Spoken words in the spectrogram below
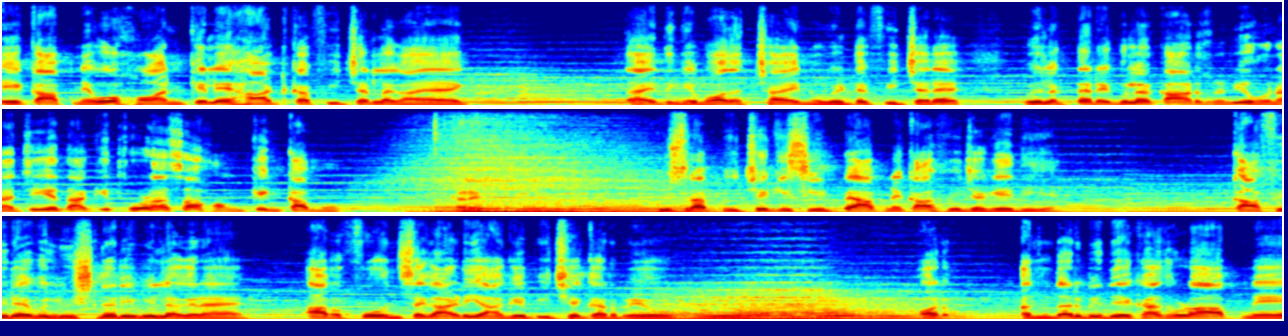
एक आपने वो हॉर्न के लिए हार्ट का फीचर लगाया है आई थिंक ये बहुत अच्छा इनोवेटिव फीचर है। मुझे लगता है रेगुलर कार्स में भी होना चाहिए ताकि थोड़ा सा हॉन्किंग कम हो। करेक्ट दूसरा पीछे की सीट पे आपने काफ़ी जगह दी है। काफ़ी रेवोल्यूशनरी भी लग रहा है। आप फ़ोन से गाड़ी आगे पीछे कर रहे हो। और अंदर भी देखा थोड़ा आपने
